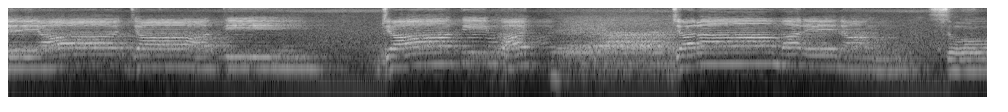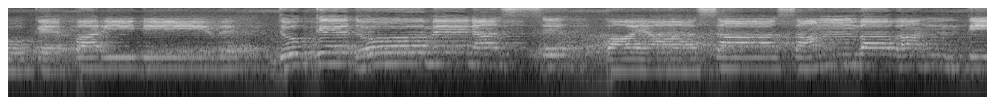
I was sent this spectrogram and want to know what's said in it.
පච්චයා ජාති ජාතිපත් ජරාමරෙනම් සෝක පරිදේව දුක්ක දෝමනස්ස පයාසා සම්භවන්ති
